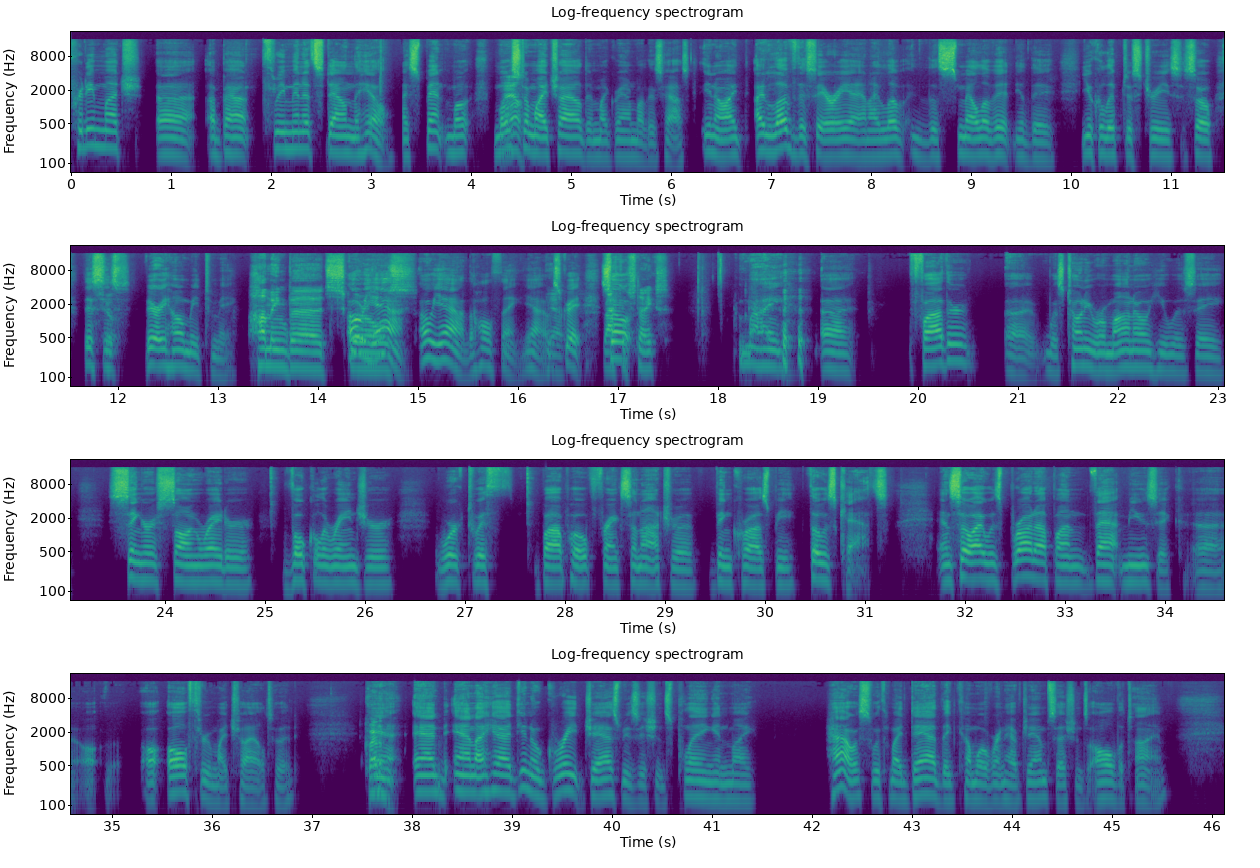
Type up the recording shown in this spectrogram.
pretty much uh, about three minutes down the hill. I spent mo most Wow. of my child in my grandmother's house. You know, I, I love this area and I love the smell of it, you know, the eucalyptus trees. So this is very homey to me. Hummingbirds, squirrels, Oh yeah, oh yeah, the whole thing. Yeah, it was Yeah. great. So snakes. my uh, father uh, was Tony Romano. He was a singer, songwriter, vocal arranger, worked with Bob Hope, Frank Sinatra, Bing Crosby, those cats. And so I was brought up on that music uh, all, all- through my childhood. And, and and I had, you know, great jazz musicians playing in my house with my dad. They'd come over and have jam sessions all the time.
